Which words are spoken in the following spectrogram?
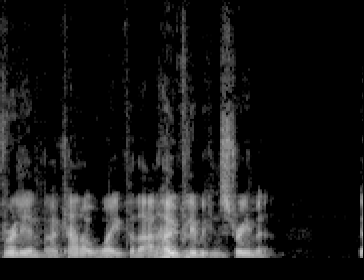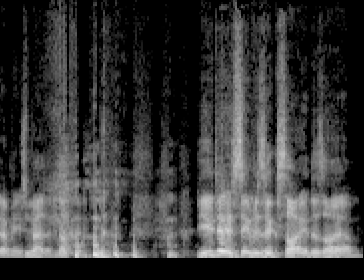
brilliant! I cannot wait for that, and hopefully we can stream it. I mean, it's Yeah. better than nothing. you don't seem as excited as I am.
